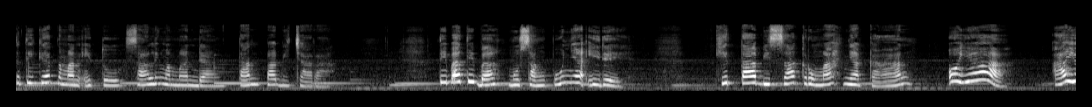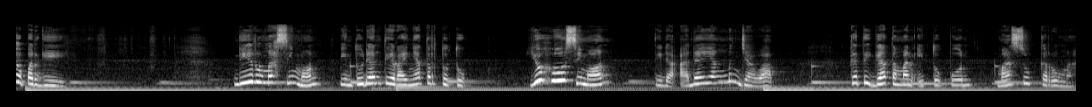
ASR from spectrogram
ketiga teman itu saling memandang tanpa bicara. Tiba-tiba Musang punya ide. Kita bisa ke rumahnya kan? Oh ya, ayo pergi. Di rumah Simon, pintu dan tirainya tertutup. Yuhu Simon, tidak ada yang menjawab. Ketiga teman itu pun masuk ke rumah.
